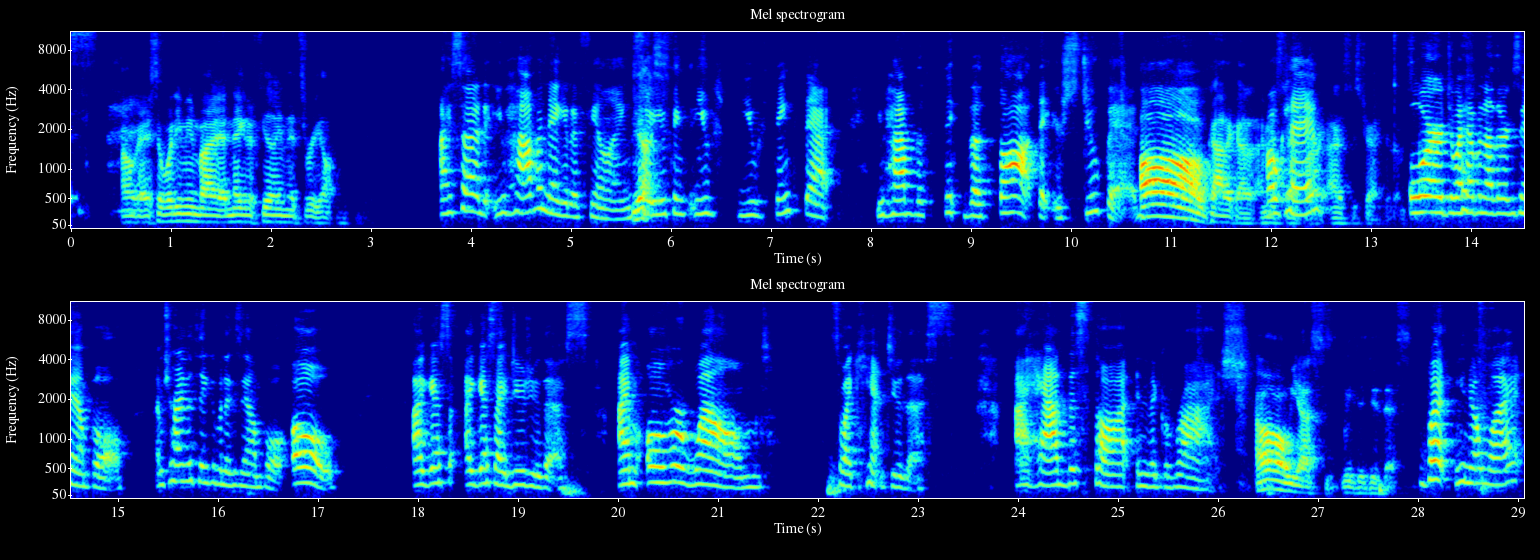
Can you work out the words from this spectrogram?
Okay. So what do you mean by a negative feeling that's real? I said you have a negative feeling, so you think you you think that you have the th- the thought that you're stupid. Oh, got it, got it. Okay. I was distracted. Or do I have another example? I'm trying to think of an example. Oh, I guess I guess I do do this. I'm overwhelmed, so I can't do this. I had this thought in the garage. Oh, yes, we did do this. But you know what?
